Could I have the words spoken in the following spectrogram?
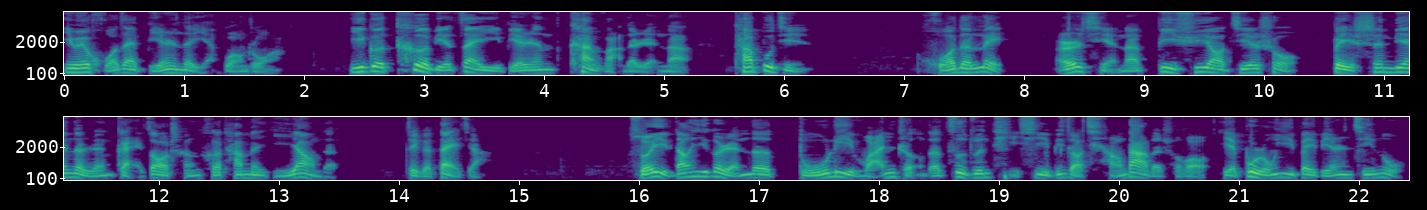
因为活在别人的眼光中啊。一个特别在意别人看法的人呢，他不仅活得累，而且呢，必须要接受被身边的人改造成和他们一样的这个代价。所以，当一个人的独立完整的自尊体系比较强大的时候，也不容易被别人激怒，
